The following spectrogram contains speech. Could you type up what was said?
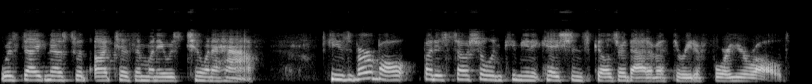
was diagnosed with autism when he was two and a half. He's verbal, but his social and communication skills are that of a three to four year old.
